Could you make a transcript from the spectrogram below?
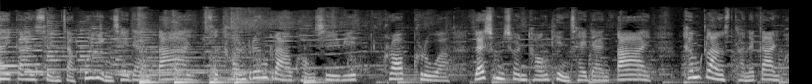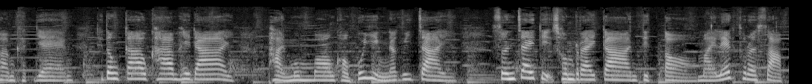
รายการเสียงจากผู้หญิงชายแดนใต้ สะท้อนเรื่องราวของชีวิต ครอบครัว และชุมชนท้องถิ่นชายแดนใต้ท่ามกลางสถานการณ์ความขัดแย้งที่ต้องก้าวข้ามให้ได้ ผ่านมุมมองของผู้หญิงนักวิจัย สนใจติชมรายการติดต่อหมายเลขโทรศัพท์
